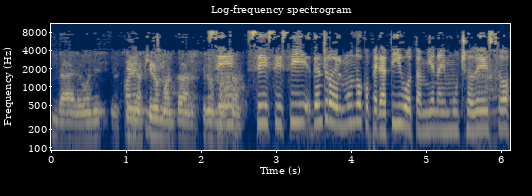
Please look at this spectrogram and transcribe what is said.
Dale, buenísimo. Sí, nos quiero un montón, sí, Sí, sí, sí. Dentro del mundo cooperativo también hay mucho de eso,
